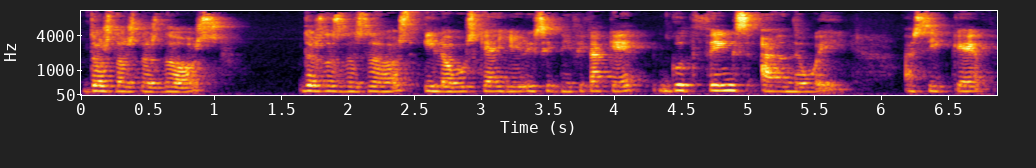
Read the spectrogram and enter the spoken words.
2222, 2222, y lo busqué ayer y significa que good things are on the way. Así que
